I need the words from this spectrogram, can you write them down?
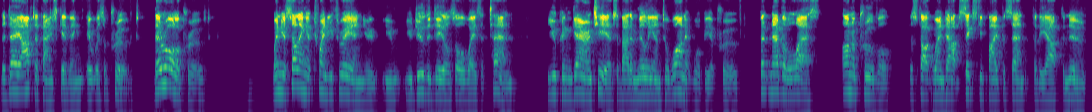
the day after Thanksgiving, it was approved. They're all approved. When you're selling at 23 and you, you, you do the deals always at 10, you can guarantee it's about a million to one it will be approved. But nevertheless, on approval, the stock went up 65% for the afternoon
